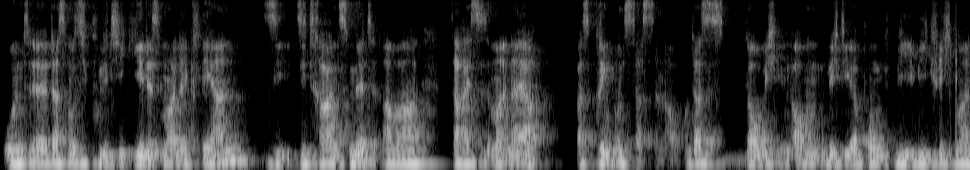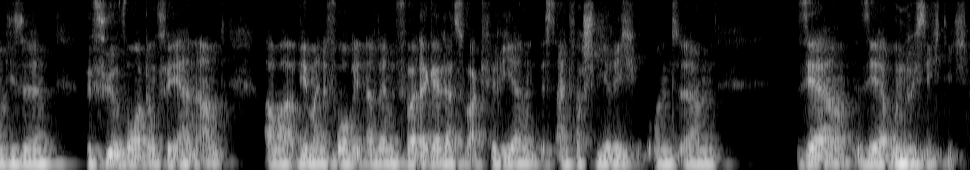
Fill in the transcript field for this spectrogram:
Und äh, das muss ich Politik jedes Mal erklären. Sie, sie tragen es mit, aber da heißt es immer, naja, was bringt uns das denn auch? Und das ist, glaube ich, auch ein wichtiger Punkt, wie, wie kriegt man diese Befürwortung für Ehrenamt? Aber wie meine Vorrednerin, Fördergelder zu akquirieren, ist einfach schwierig und ähm, sehr, sehr undurchsichtig.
